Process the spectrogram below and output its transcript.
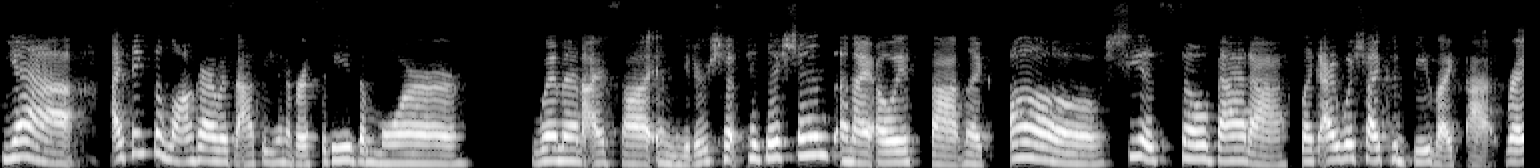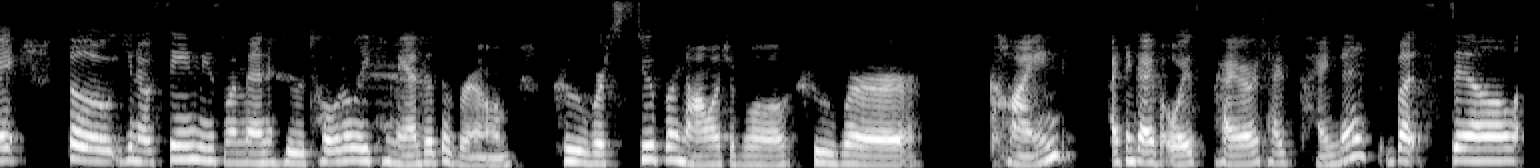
Yeah, I think the longer I was at the university, the more women I saw in leadership positions. And I always thought, like, oh, she is so badass. Like, I wish I could be like that. Right. So, you know, seeing these women who totally commanded the room, who were super knowledgeable, who were kind. I think I've always prioritized kindness, but still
